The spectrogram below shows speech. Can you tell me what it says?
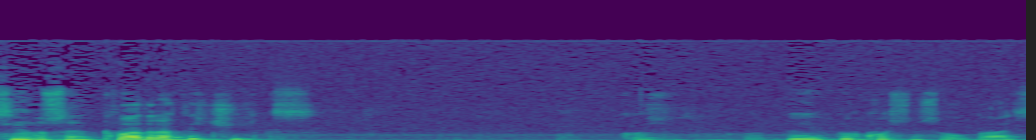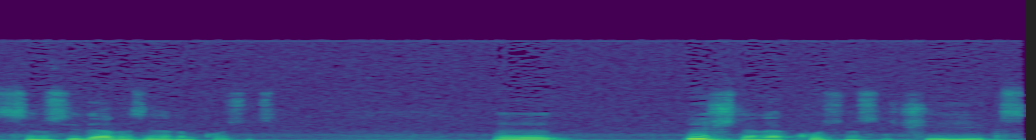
sinusun kvadratı 2x. Bu, bu kosinus oldu. Sinus idi, əvəz elədim kosinus. E, 5 dənə kosinus 2x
